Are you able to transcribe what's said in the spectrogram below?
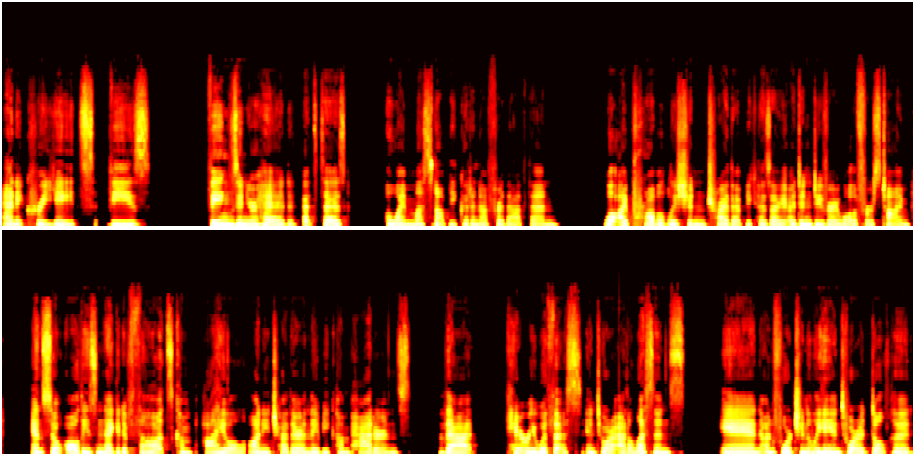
and it creates these things in your head that says, oh, I must not be good enough for that then. Well, I probably shouldn't try that because I, I didn't do very well the first time. And so all these negative thoughts compile on each other and they become patterns that carry with us into our adolescence and unfortunately into our adulthood.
